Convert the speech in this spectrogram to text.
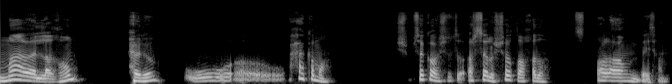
ما بلغهم. حلو. وحكموه مسكوه؟ أرسلوا الشرطة وأخذوه. طلعوا من بيتهم.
